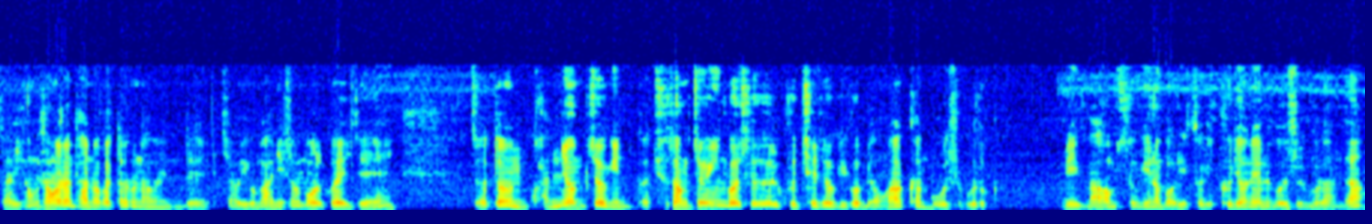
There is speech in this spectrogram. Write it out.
자, 이 형상화라는 단어가 따로 나와 있는데, 자, 이거 많이 써먹을 거예요, 이제. 자, 어떤 관념적인, 그러니까 추상적인 것을 구체적이고 명확한 모습으로 우리 마음속이나 머릿속에 그려내는 것을 한다?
